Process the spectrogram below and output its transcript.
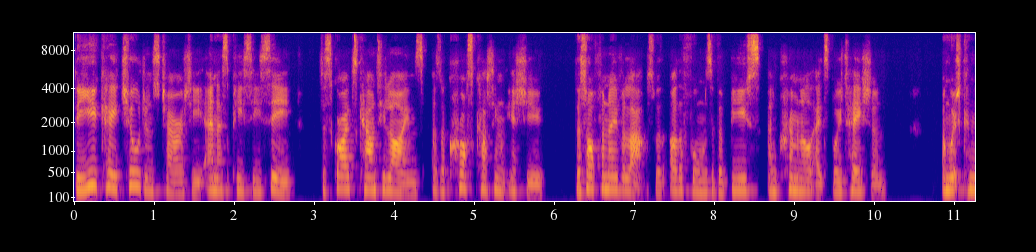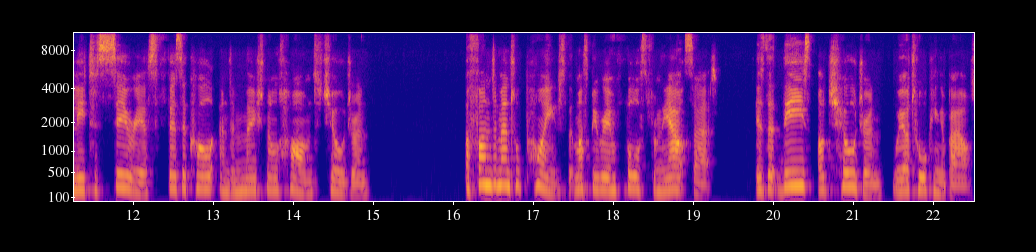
The UK children's charity NSPCC describes county lines as a cross cutting issue that often overlaps with other forms of abuse and criminal exploitation, and which can lead to serious physical and emotional harm to children. A fundamental point that must be reinforced from the outset is that these are children we are talking about,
